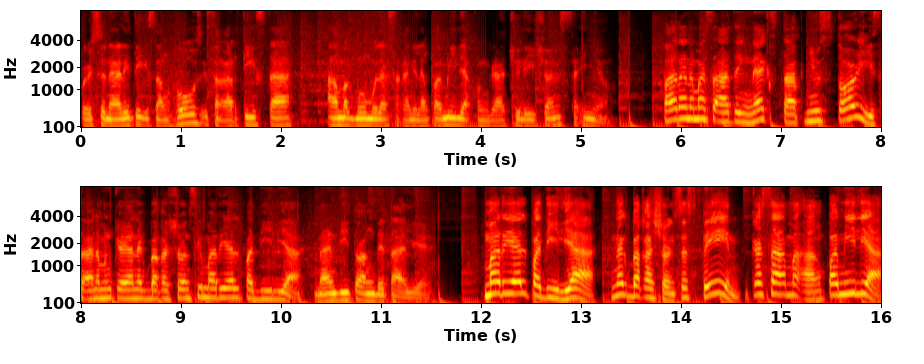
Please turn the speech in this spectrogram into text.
personality, isang host, isang artista, ang magmumula sa kanilang pamilya. Congratulations sa inyo. Para naman sa ating next top news story, saan naman kaya nagbakasyon si Mariel Padilla? Nandito ang detalye. Mariel Padilla, nagbakasyon sa Spain, kasama ang pamilya.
